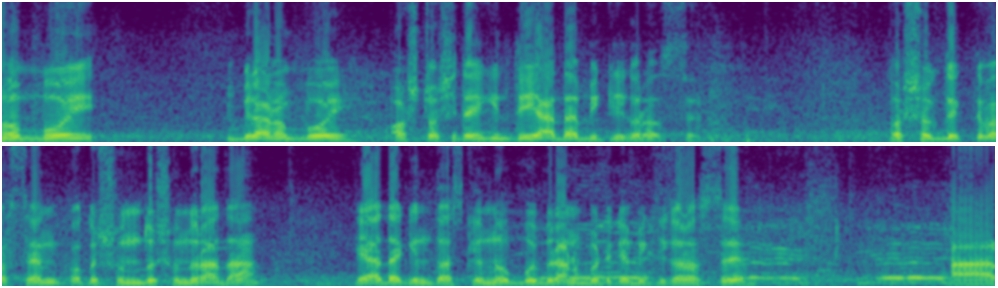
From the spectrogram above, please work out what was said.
নব্বই বিরানব্বই অষ্টআশি থেকে কিন্তু এই আদা বিক্রি করা হচ্ছে। দর্শক দেখতে পাচ্ছেন কত সুন্দর সুন্দর আদা। এই আদা কিন্তু আজকে নব্বই, বিরানব্বই টাকা বিক্রি করা হচ্ছে। আর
